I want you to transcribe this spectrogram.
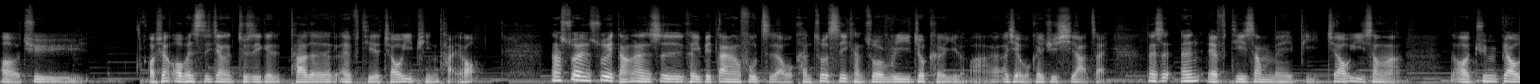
哦、呃、去。好像 OpenSea 这样就是一个它的那个 NFT 的交易平台哦。那虽然数位档案是可以被大量复制啊，我 Ctrl C Ctrl V 就可以了嘛，而且我可以去下载。但是 NFT 上每笔交易上啊，哦均标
